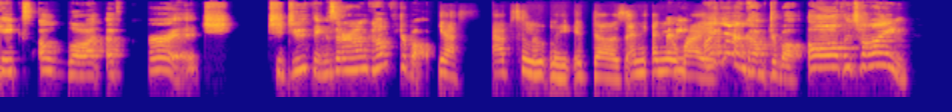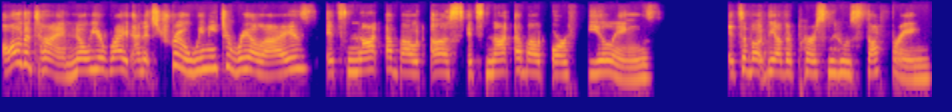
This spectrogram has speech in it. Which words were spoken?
takes a lot of courage to do things that are uncomfortable. Yes, absolutely. It does. And and you're I mean, right. I get uncomfortable all the time all the time. No, you're right. And it's true. We need to realize it's not about us, it's not about our feelings. It's about the other person who's suffering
